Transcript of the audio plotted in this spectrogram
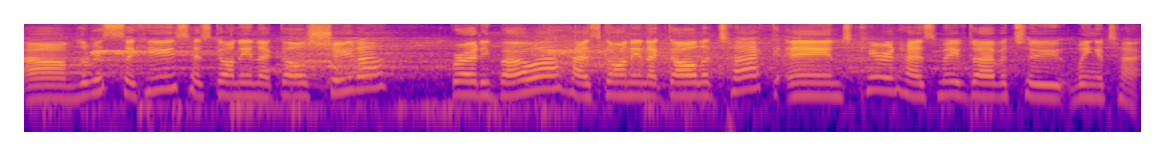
Um, Larissa Hughes has gone in at goal shooter. Brody Bower has gone in at goal attack, and Karen has moved over to wing attack.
